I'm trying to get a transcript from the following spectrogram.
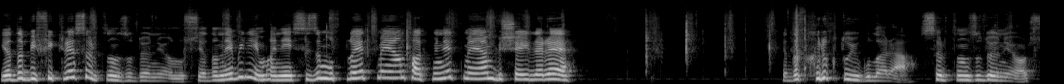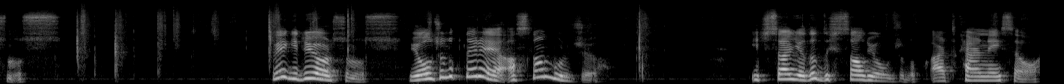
Ya da bir fikre sırtınızı dönüyorsunuz. Ya da ne bileyim hani sizi mutlu etmeyen, tatmin etmeyen bir şeylere ya da kırık duygulara sırtınızı dönüyorsunuz. Ve gidiyorsunuz. Yolculuk nereye? Aslan Burcu. İçsel ya da dışsal yolculuk. Artık her neyse o.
